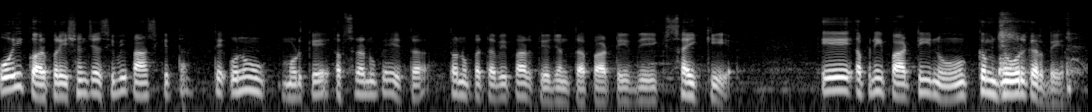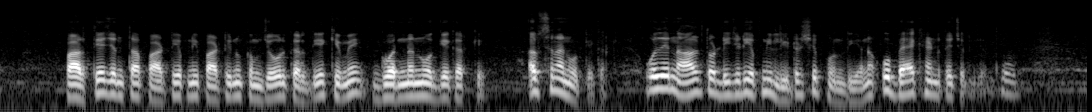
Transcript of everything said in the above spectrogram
ਉਹੀ ਕਾਰਪੋਰੇਸ਼ਨ 'ਚ ਅਸੀਂ ਵੀ ਪਾਸ ਕੀਤਾ ਤੇ ਉਹਨੂੰ ਮੁੜ ਕੇ ਅਫਸਰਾਂ ਨੂੰ ਭੇਜਤਾ। ਤੁਹਾਨੂੰ ਪਤਾ ਵੀ ਭਾਰਤੀ ਜਨਤਾ ਪਾਰਟੀ ਦੀ ਇੱਕ ਸਾਈਕੀ ਹੈ। ਇਹ ਆਪਣੀ ਪਾਰਟੀ ਨੂੰ ਕਮਜ਼ੋਰ ਕਰਦੇ ਆ। ਭਾਰਤੀ ਜਨਤਾ ਪਾਰਟੀ ਆਪਣੀ ਪਾਰਟੀ ਨੂੰ ਕਮਜ਼ੋਰ ਕਰਦੀ ਹੈ ਕਿਵੇਂ? ਗਵਰਨਰ ਨੂੰ ਅੱਗੇ ਕਰਕੇ, ਅਫਸਰਾਂ ਨੂੰ ਅੱਗੇ ਕਰਕੇ। ਉਹਦੇ ਨਾਲ ਤੁਹਾਡੀ ਜਿਹੜੀ ਆਪਣੀ ਲੀਡਰਸ਼ਿਪ ਹੁੰਦੀ ਹੈ ਨਾ, ਉਹ ਬੈਕ ਹੈਂਡ ਤੇ ਚਲੀ ਜਾਂਦੀ ਹੈ।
